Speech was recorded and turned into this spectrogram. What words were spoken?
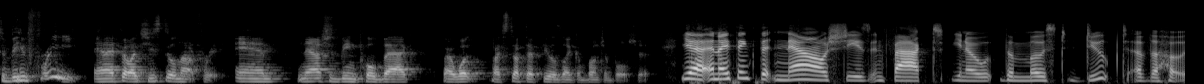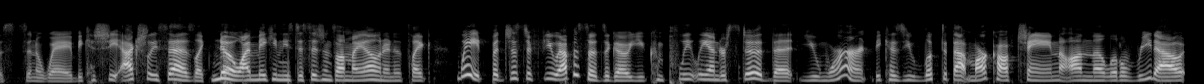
to be free, and I feel like she's still not free. And now she's being pulled back by what by stuff that feels like a bunch of bullshit. Yeah, and I think that now she's in fact, you know, the most duped of the hosts in a way because she actually says like, "No, I'm making these decisions on my own." And it's like, "Wait, but just a few episodes ago you completely understood that you weren't because you looked at that Markov chain on the little readout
